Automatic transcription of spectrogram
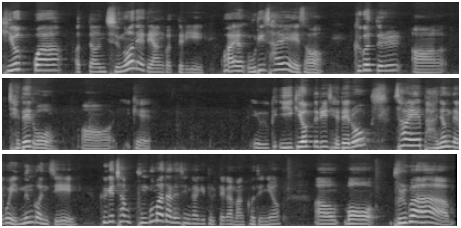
기억과 어떤 증언에 대한 것들이 과연 우리 사회에서 그것들을 어, 제대로 어, 이렇게 이, 이 기억들이 제대로 사회에 반영되고 있는 건지 그게 참 궁금하다는 생각이 들 때가 많거든요. 어, 뭐 불과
